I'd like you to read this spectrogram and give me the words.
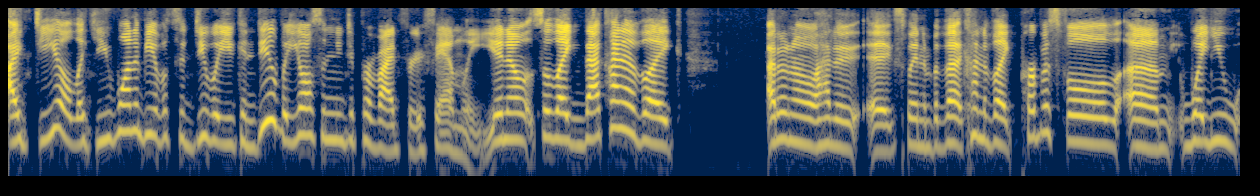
ideal like you want to be able to do what you can do but you also need to provide for your family you know so like that kind of like i don't know how to uh, explain it but that kind of like purposeful um what you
